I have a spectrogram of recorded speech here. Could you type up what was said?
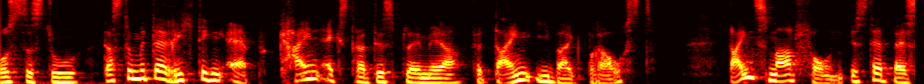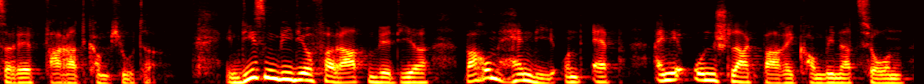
Wusstest du, dass du mit der richtigen App kein extra Display mehr für dein E-Bike brauchst? Dein Smartphone ist der bessere Fahrradcomputer. In diesem Video verraten wir dir, warum Handy und App eine unschlagbare Kombination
